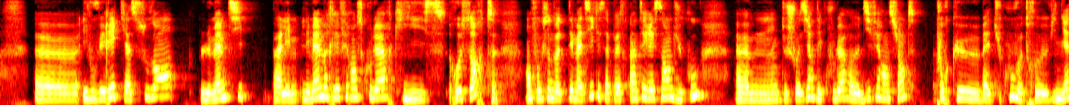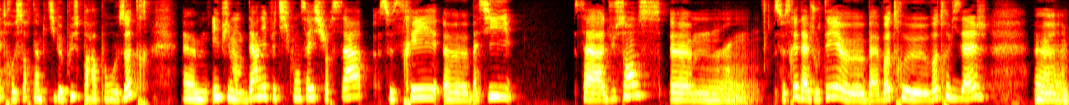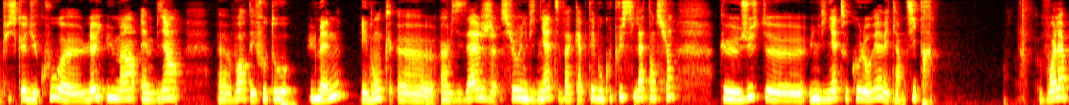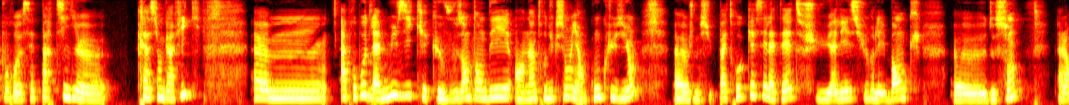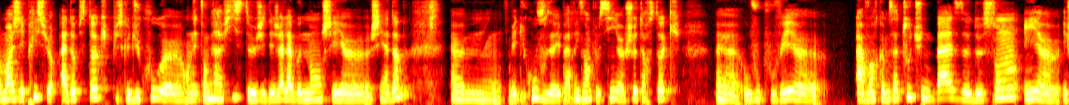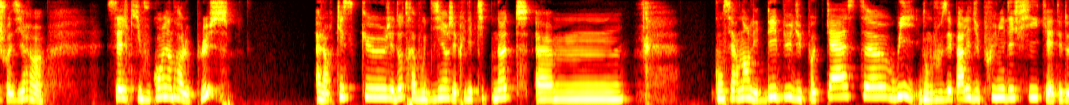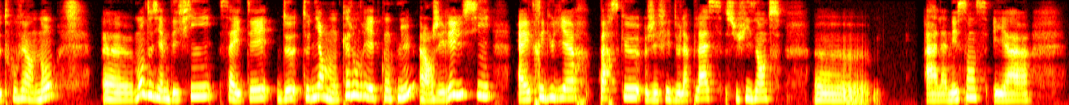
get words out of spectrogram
et vous verrez qu'il y a souvent le même type pas les, les, mêmes références couleurs qui ressortent en fonction de votre thématique et ça peut être intéressant du coup de choisir des couleurs différenciantes pour que bah, du coup votre vignette ressorte un petit peu plus par rapport aux autres. Euh, et puis mon dernier petit conseil sur ça, ce serait euh, bah, si ça a du sens, euh, ce serait d'ajouter bah, votre votre visage, puisque du coup l'œil humain aime bien voir des photos humaines et donc un visage sur une vignette va capter beaucoup plus l'attention que juste une vignette colorée avec un titre. Voilà pour euh, cette partie euh, création graphique. Euh, à propos de la musique que vous entendez en introduction et en conclusion, euh, je me suis pas trop cassé la tête. Je suis allée sur les banques de sons. Alors moi j'ai pris sur Adobe Stock puisque du coup en étant graphiste j'ai déjà l'abonnement chez Adobe. mais du coup vous avez par exemple aussi Shutterstock où vous pouvez avoir comme ça toute une base de sons et choisir celle qui vous conviendra le plus. Alors, qu'est-ce que j'ai d'autre à vous dire? J'ai pris des petites notes. Euh, concernant les débuts du podcast, oui, donc je vous ai parlé du premier défi qui a été de trouver un nom. Euh, mon deuxième défi, ça a été de tenir mon calendrier de contenu. Alors j'ai réussi à être régulière parce que j'ai fait de la place suffisante euh, à la naissance et à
